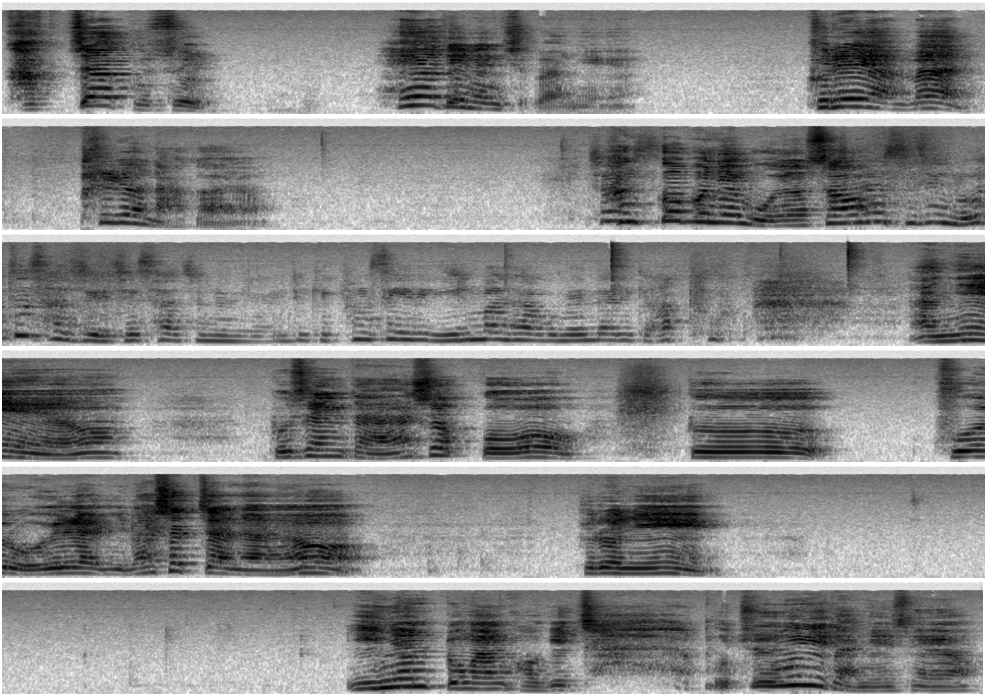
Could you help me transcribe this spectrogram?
각자 구슬 해야 되는 집안이에요. 그래야만 풀려나가요. 저 한꺼번에 모여서 아, 선생님 어떤 사주예요? 제 사주는요. 이렇게 평생 이렇게 일만 하고 맨날 이렇게 아프고 아니에요. 고생 다 하셨고 그 9월 5일 날 일하셨잖아요. 그러니 2년 동안 거기 잘 꾸준히 다니세요.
